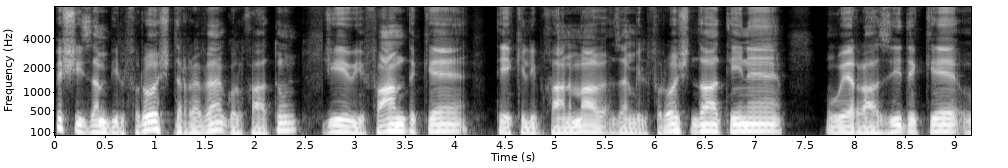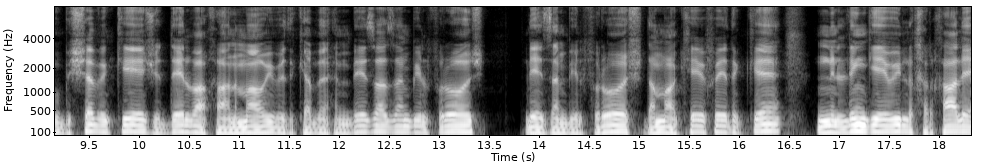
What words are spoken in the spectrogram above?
Pişî zembîl firoş dirreve gulxatûn ciyê wî fan dike têkilîb xanima zembîl firoş datîne, wê razî dike û bi şevikê ji dêlva xanimawî bidike bi himbêza zembîl firoş lê zembîl firoş dema kêfê dike nil lingê wî li xirxalê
